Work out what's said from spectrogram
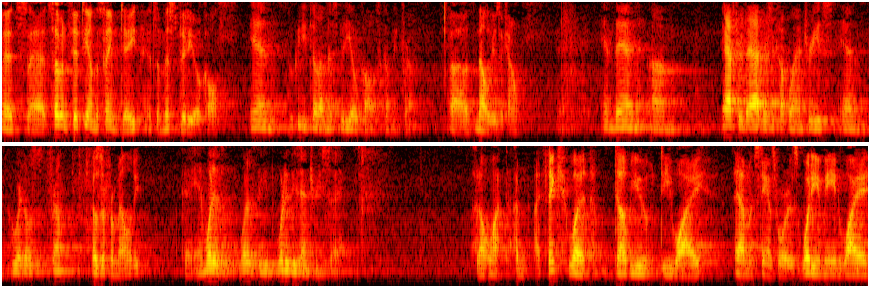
It's at 7:50 on the same date. It's a missed video call. And who can you tell that missed video call is coming from? Uh, Melody's account. Okay. And then um, after that, there's a couple entries, and who are those from? Those are from Melody. Okay, and what is, what is the, what do these entries say? I don't want, I'm, I think what WDYM stands for is, what do you mean? Why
